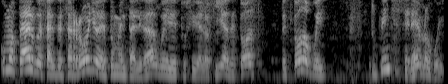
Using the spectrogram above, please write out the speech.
Como tal, güey, o sea, el desarrollo de tu mentalidad, güey, de tus ideologías, de todas, de todo, güey. Tu pinche cerebro, güey.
